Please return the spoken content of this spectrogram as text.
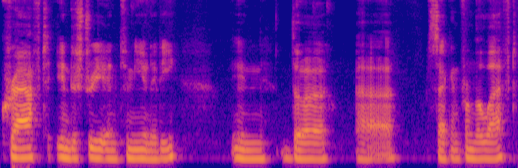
craft, industry, and community in the uh, second from the left,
